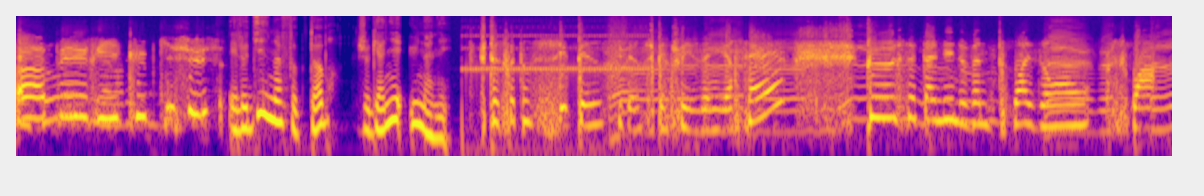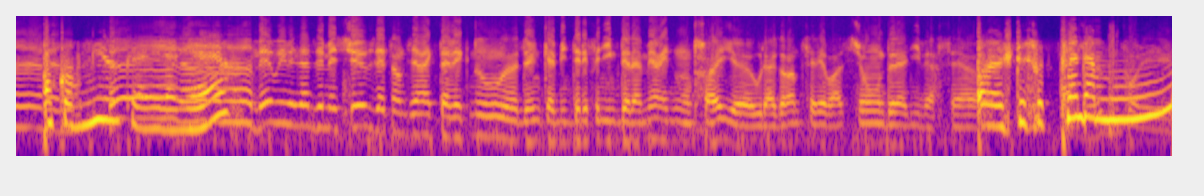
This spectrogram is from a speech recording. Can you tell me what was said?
Ah, péricube qui suce. Et le 19 octobre, je gagnais une année. Je te souhaite un super, super, super joyeux anniversaire. Cette année de 23 ans soit encore mieux que l'année dernière. Mais oui, mesdames et messieurs, vous êtes en direct avec nous euh, d'une cabine téléphonique de la mairie de Montreuil euh, où la grande célébration de l'anniversaire. Euh, je te souhaite plein d'amour,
